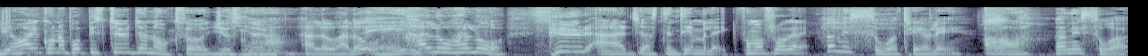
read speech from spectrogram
Vi har Icona Pop i studion också just nu. Hallå, hallå. Hallå, hallå. Hur är Justin Timberlake? Får man fråga det? Han är så trevlig. Ja. Han är så,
